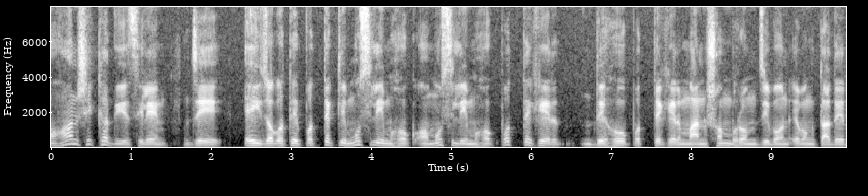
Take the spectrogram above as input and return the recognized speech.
মহান শিক্ষা দিয়েছিলেন যে এই জগতে প্রত্যেকটি মুসলিম হোক, অমুসলিম হোক, প্রত্যেকের দেহ, প্রত্যেকের মান সম্ভ্রম, জীবন এবং তাদের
